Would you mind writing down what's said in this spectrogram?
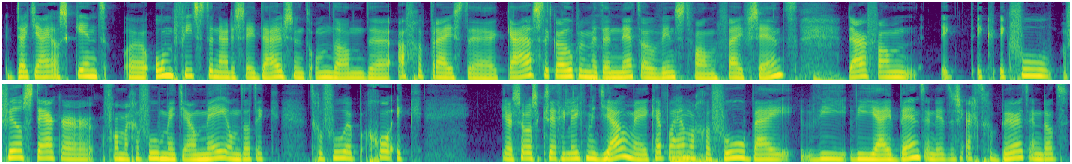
dat jij als kind eh, omfietste naar de C1000 om dan de afgeprijsde kaas te kopen met een netto winst van 5 cent. Daarvan, ik, ik, ik voel veel sterker voor mijn gevoel met jou mee, omdat ik het gevoel heb, goh, ik, ja, zoals ik zeg, ik leef met jou mee. Ik heb wel helemaal Mm. gevoel bij wie, wie jij bent en dit is echt gebeurd. En dat,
